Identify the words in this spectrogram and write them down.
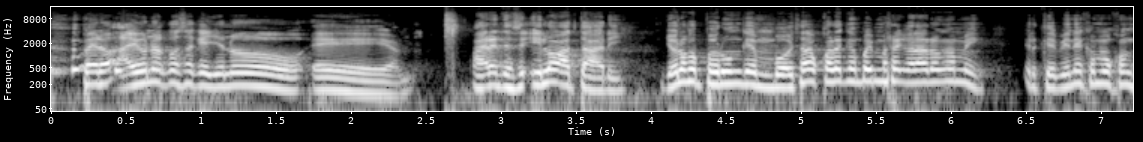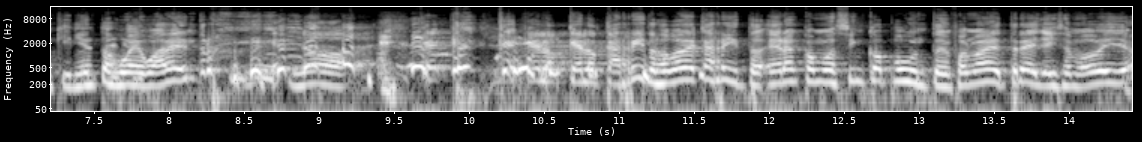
Pero hay una cosa que yo no. Eh, Paréntesis, y los Atari. Yo lo que por un Game Boy. ¿Sabes cuál es el Game Boy me regalaron a mí? El que viene como con 500 juegos adentro. no, que, que los, que los carritos, los juegos de carritos, eran como 5 puntos en forma de estrella y se movían.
